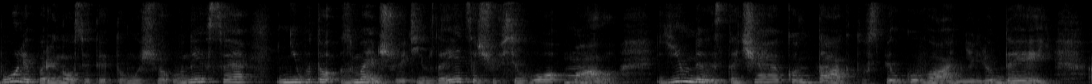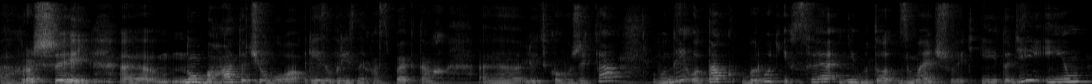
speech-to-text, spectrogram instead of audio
болі переносити, тому що вони все нібито зменшують. Їм здається, що всього мало. Їм не вистачає контакту, спілкування, людей, е, грошей, е, ну багато чого в різних аспектах е, людського життя. Вони отак беруть і все нібито зменшують. І тоді їм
